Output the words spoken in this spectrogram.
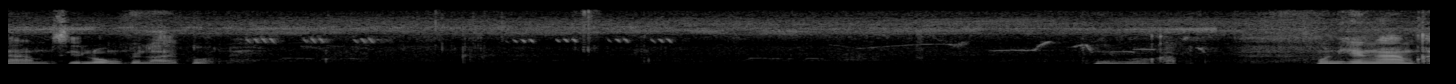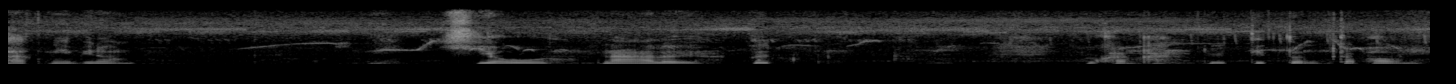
น้ำสีลงไปหลายโพด เห็นบ่ครับมันนี้แห้งงามคักนี่พี่น้องเขียวหนาเลยปึ๊ดอยู่ข้างๆอยู่ติดต้นกระเพรานี่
